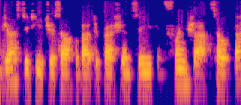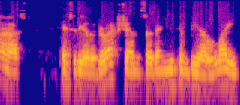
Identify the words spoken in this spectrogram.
just to teach yourself about depression so you can slingshot so fast into the other direction so then you can be a light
